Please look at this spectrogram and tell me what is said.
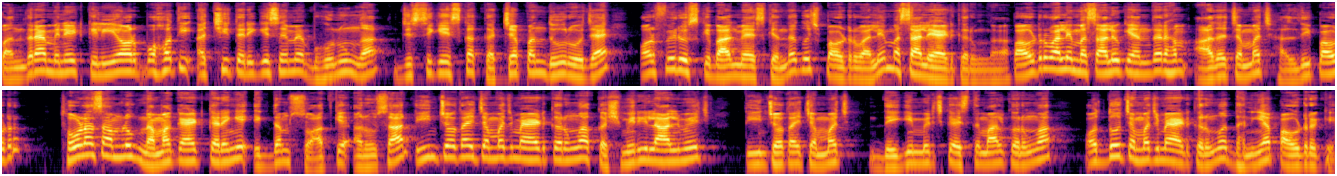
पंद्रह मिनट के लिए और बहुत ही अच्छी तरीके से मैं भूनूँगा, जिससे कि इसका कच्चापन दूर हो जाए और फिर उसके बाद मैं इसके अंदर कुछ पाउडर वाले मसाले ऐड करूँगा। पाउडर वाले मसालों के अंदर हम आधा चम्मच हल्दी पाउडर थोड़ा सा हम लोग नमक ऐड करेंगे, एकदम स्वाद के अनुसार। तीन चौथाई चम्मच मैं ऐड करूँगा कश्मीरी लाल मिर्च तीन चौथाई चम्मच देगी मिर्च का इस्तेमाल करूँगा और दो चम्मच में ऐड करूँगा धनिया पाउडर के।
